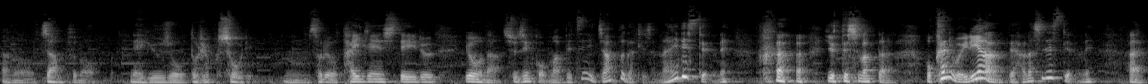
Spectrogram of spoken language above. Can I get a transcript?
あのジャンプの、ね、友情努力勝利うん、それを体現しているような主人公、まあ別にジャンプだけじゃないですけどね。言ってしまったら、他にもいるやんって話ですけどね。はい。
